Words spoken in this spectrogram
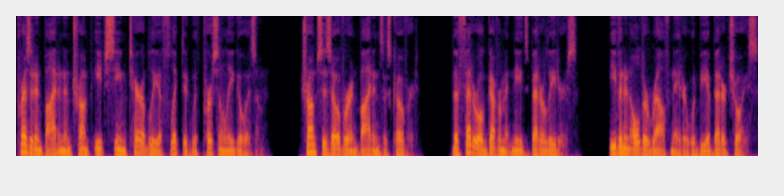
President Biden and Trump each seem terribly afflicted with personal egoism. Trump's is over and Biden's is covert. The federal government needs better leaders. Even an older Ralph Nader would be a better choice.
